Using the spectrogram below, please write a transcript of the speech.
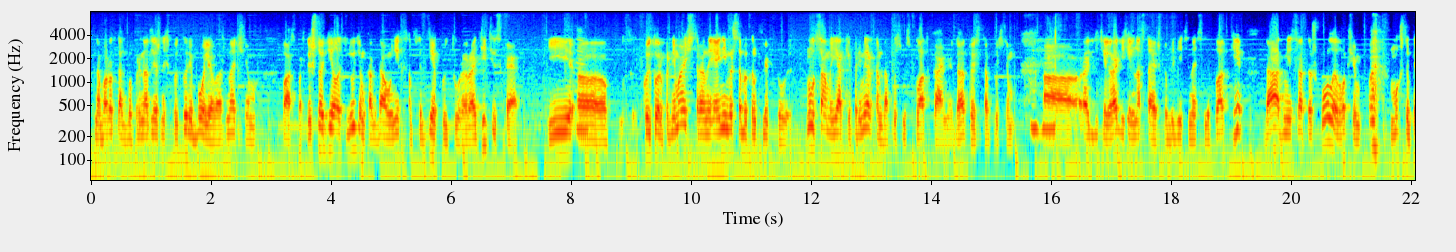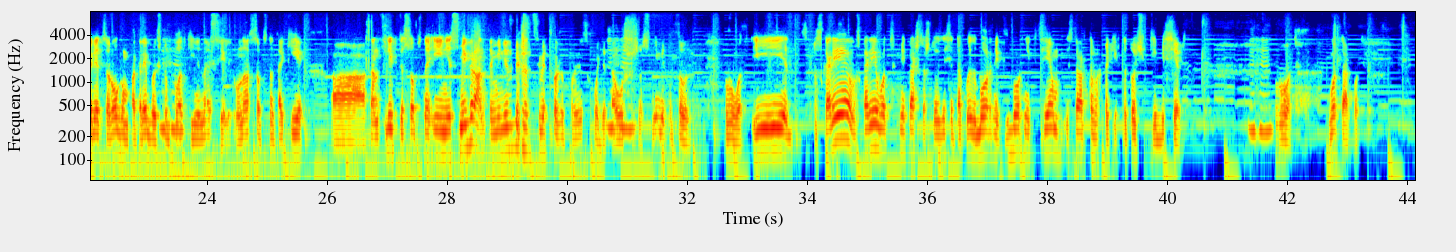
наоборот, как бы принадлежность к культуре более важна, чем паспорт? И что делать людям, когда у них, собственно, две культуры? Родительская и э, культура принимающей страны, и они между собой конфликтуют. Ну, самый яркий пример, там, допустим, с платками, да, то есть, допустим, uh-huh. э, родитель, родитель настаивает, чтобы дети носили платки, да, администратор школы, в общем, может упереться рогом, потребовать, чтобы uh-huh. платки не носили. У нас, собственно, такие а, конфликты, собственно, и не с мигрантами, не с беженцами тоже происходят, mm-hmm. а уж с ними-то тоже. Вот. И скорее, скорее вот мне кажется, что здесь это такой сборник, сборник тем и стартовых каких-то точек для бесед. Угу. Вот. Вот так вот.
